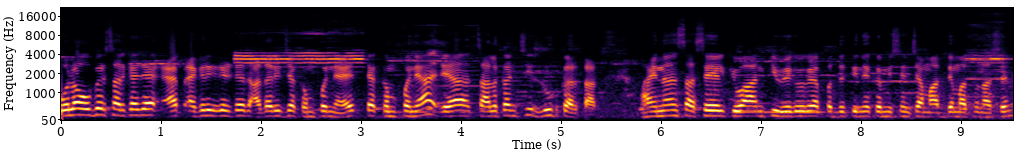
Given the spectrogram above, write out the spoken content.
ओला उबेरसारख्या ज्या ॲप ॲग्रिगेटेड आधारित ज्या कंपन्या आहेत त्या कंपन्या या चालकांची लूट करतात. फायनान्स असेल किंवा आणखी वेगवेगळ्या पद्धतीने कमिशनच्या माध्यमातून असेल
